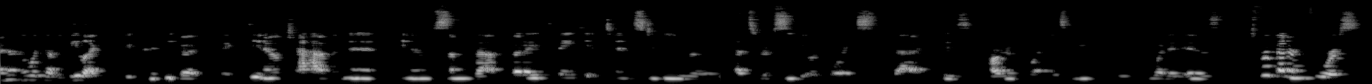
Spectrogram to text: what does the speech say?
I don't know what that would be like. It could be good, you know, to have in it, you know, some of that, but I think it tends to be really that sort of singular voice that is part of what is what it is. For better and worse.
